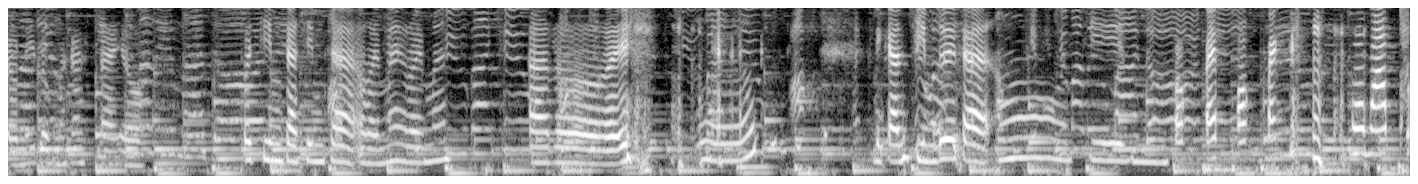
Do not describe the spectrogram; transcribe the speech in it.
ตอนนี้ลงนะคะใส่ออกก็ชิมค่ะชิมค่ะ อร่อยไหมอร่อยไหมอร่อยอื มมีการชิมด้วยค่ะอ๋อชิมป๊อกแป๊บป๊อกแป๊กเธอดัดท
